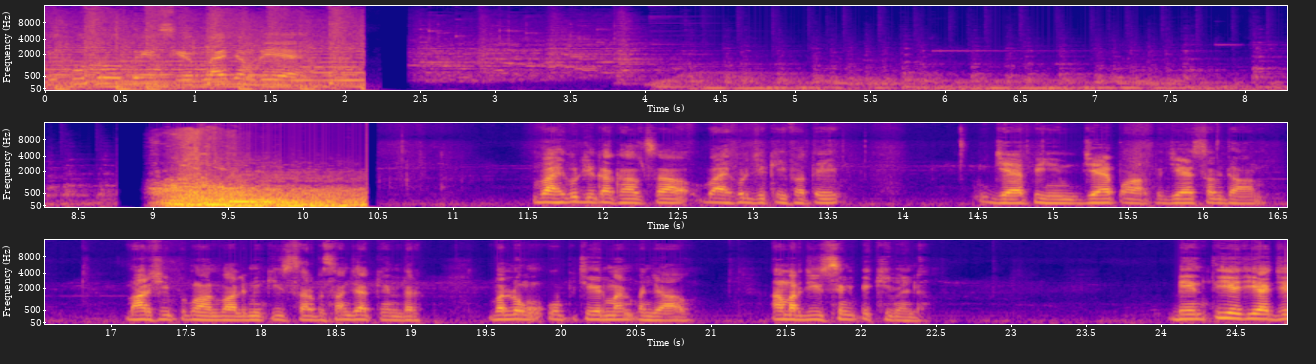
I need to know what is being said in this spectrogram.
ਕਿ ਉਧਰ ਉਧਰ ਹੀ ਸਿਰ ਲੈ ਜਾਂਦੇ ਐ। ਵਾਹਿਗੁਰੂ ਜੀ ਕਾ ਖਾਲਸਾ, ਵਾਹਿਗੁਰੂ ਜੀ ਕੀ ਫਤਿਹ। ਜੈ ਭੀਮ, ਜੈ ਭਾਰਤ, ਜੈ ਸੰਵਿਧਾਨ। ਮਹਰਸ਼ੀ ਭਗਵਾਨ ਵਾਲਮੀਕੀ ਸਰਬ ਸਾਂਝਾ ਕੇਂਦਰ ਵੱਲੋਂ ਉਪ ਚੇਅਰਮੈਨ ਪੰਜਾਬ ਅਮਰਜੀਤ ਸਿੰਘ ਭਿੱਖੀਵਿੰਡ। ਬੇਨਤੀ ਹੈ ਜੀ ਅੱਜ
